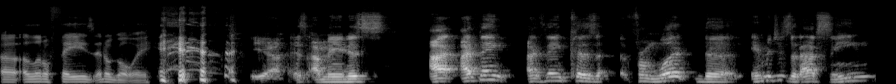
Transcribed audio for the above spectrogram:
a, a little phase. It'll go away. yeah, it's, I mean, it's I I think I think because from what the images that I've seen,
